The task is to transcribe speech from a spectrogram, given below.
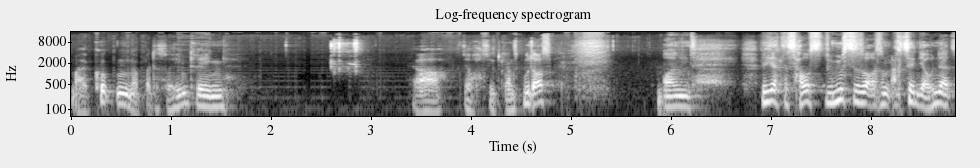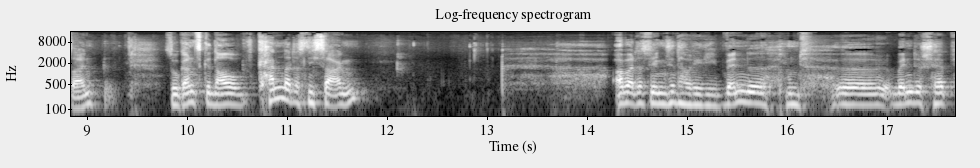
mal gucken, ob wir das so hinkriegen. Ja, doch, sieht ganz gut aus. Und wie gesagt, das Haus müsste so aus dem 18. Jahrhundert sein. So ganz genau kann man das nicht sagen. Aber deswegen sind halt die Wände und äh, Wendeschepp,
